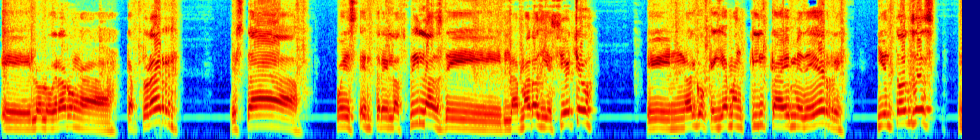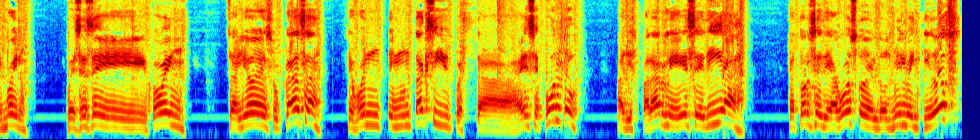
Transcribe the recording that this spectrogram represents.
eh, lo lograron a capturar. Está pues entre las filas de la Mara 18 en algo que llaman Clica MDR. Y entonces, bueno, pues ese joven salió de su casa, se fue en, en un taxi pues a ese punto a dispararle ese día 14 de agosto del 2022.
